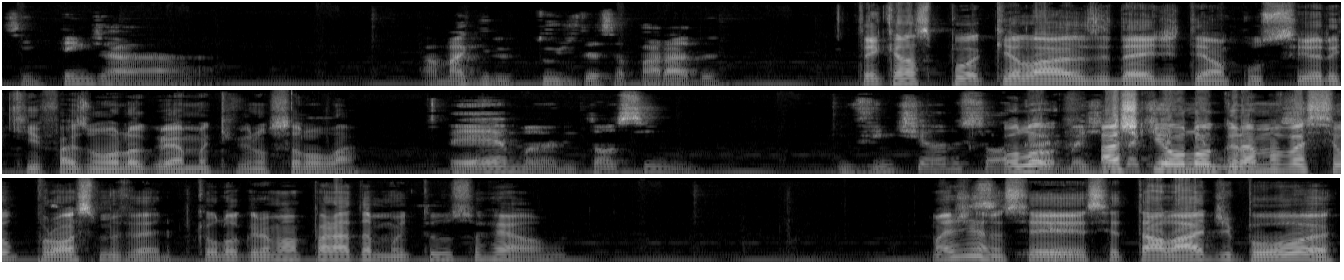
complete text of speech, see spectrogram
Você entende a, a magnitude dessa parada? Tem aquelas, pô, aquelas ideias de ter uma pulseira que faz um holograma que vira um celular. É, mano, então assim, em 20 anos só. Holo- Acho que holograma vai ser o próximo, velho. Porque holograma é uma parada muito surreal. Imagina, você tá lá de boa,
